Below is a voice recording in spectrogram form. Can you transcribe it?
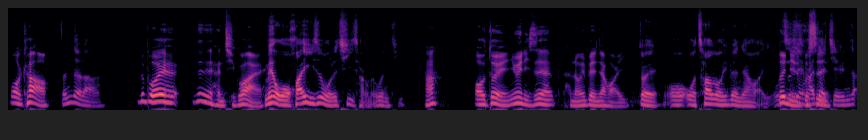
我靠，真的啦，那不会，那很奇怪。没有，我怀疑是我的气场的问题啊。哦，对，因为你是很容易被人家怀疑。对我，我超容易被人家怀疑。所以你不是捷运站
